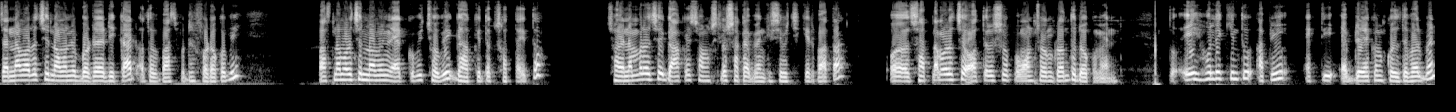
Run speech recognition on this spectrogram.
চার নম্বর হচ্ছে নমিনির ভোটার আইডি কার্ড অথবা পাসপোর্টের ফটোকপি পাঁচ নম্বর হচ্ছে নমিনির এক কপি ছবি গ্রাহক কৃতক সত্যায়িত। ছয় নম্বর হচ্ছে গ্রাহকের সংশ্লিষ্ট শাখা ব্যাংক হিসেবে চেকের পাতা। ও সাত নম্বর হচ্ছে অতরস্য প্রমাণ সংক্রান্ত ডকুমেন্ট তো এই হলে কিন্তু আপনি একটি অ্যাপডের অ্যাকাউন্ট খুলতে পারবেন।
